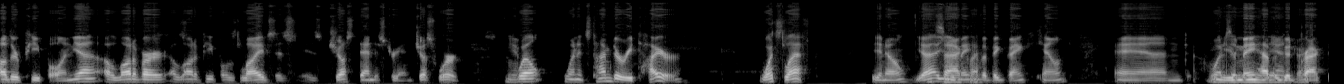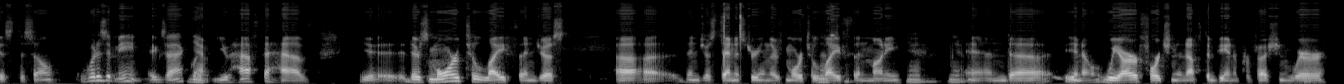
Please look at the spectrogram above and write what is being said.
other people. And yeah, a lot of our a lot of people's lives is is just dentistry and just work. Yeah. Well, when it's time to retire, what's left? You know, yeah, exactly. you may have a big bank account and what you may have a good practice to sell. What does it mean? Exactly. Yeah. You have to have you, there's more to life than just uh, than just dentistry, and there's more to That's life than money. Yeah, yeah. And uh, you know, we are fortunate enough to be in a profession where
